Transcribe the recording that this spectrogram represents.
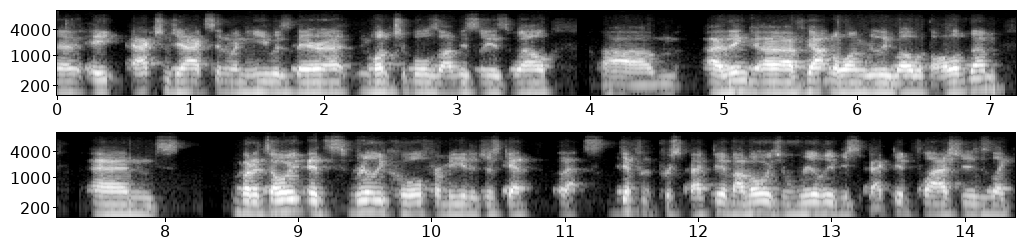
uh, eight, Action Jackson when he was there at Lunchables, obviously, as well. Um, I think uh, I've gotten along really well with all of them. And but it's always it's really cool for me to just get that different perspective. I've always really respected Flash's like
